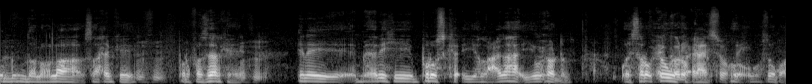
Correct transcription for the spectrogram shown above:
u dhum daloolaha saaxiibkay profesorka inay meelihii buruska iyo lacagaha iyo wixii oo dhan way sare xoog kor u u kacay kaceen suuqii. kor- suuqa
